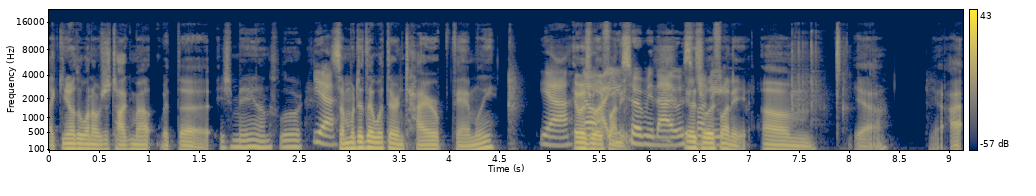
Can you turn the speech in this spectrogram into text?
Like, you know the one I was just talking about with the is man on the floor? yeah, Someone did that with their entire family. yeah. it was No, really You funny. showed me that. It was, It was, funny. really funny. Um yeah. Yeah. I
